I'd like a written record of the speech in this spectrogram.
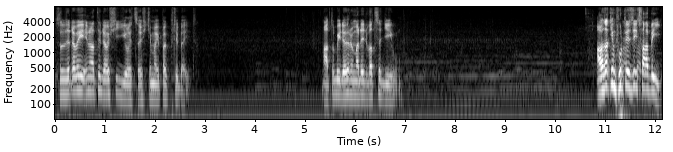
Jsem zvědavý i na ty další díly, co ještě mají pak přibejt. Má to být dohromady 20 dílů. Ale zatím furt jezdí slabý.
